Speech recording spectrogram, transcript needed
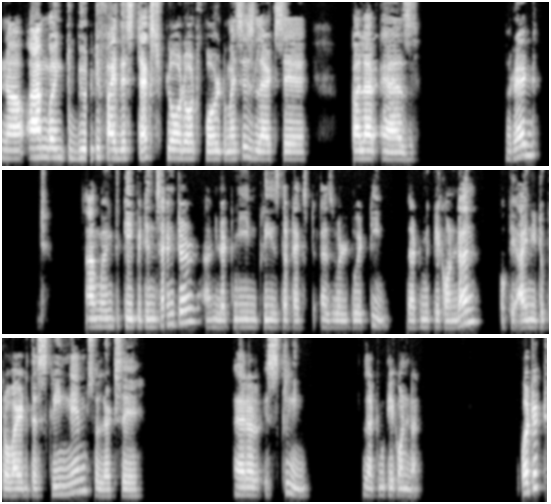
Now I'm going to beautify this text flow dot fault message. Let's say color as red. I'm going to keep it in center and let me increase the text as well to 18 let me click on done. Okay I need to provide the screen name. So let's say error screen. Let me click on done. Got it?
